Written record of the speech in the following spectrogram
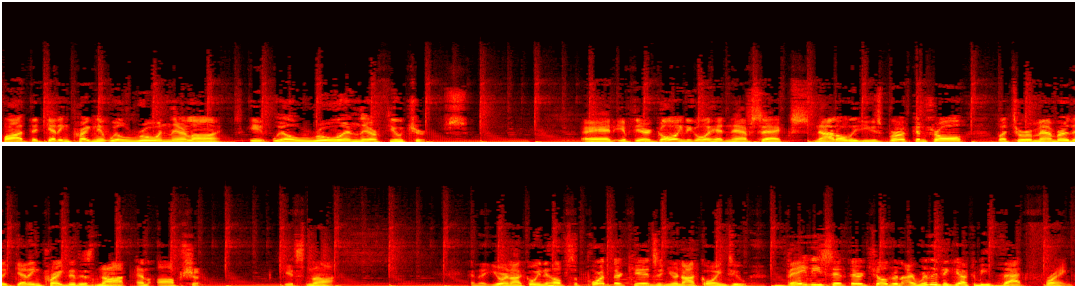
but that getting pregnant will ruin their lives. It will ruin their futures. And if they're going to go ahead and have sex, not only to use birth control, but to remember that getting pregnant is not an option. It's not. And that you're not going to help support their kids and you're not going to babysit their children. I really think you have to be that frank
